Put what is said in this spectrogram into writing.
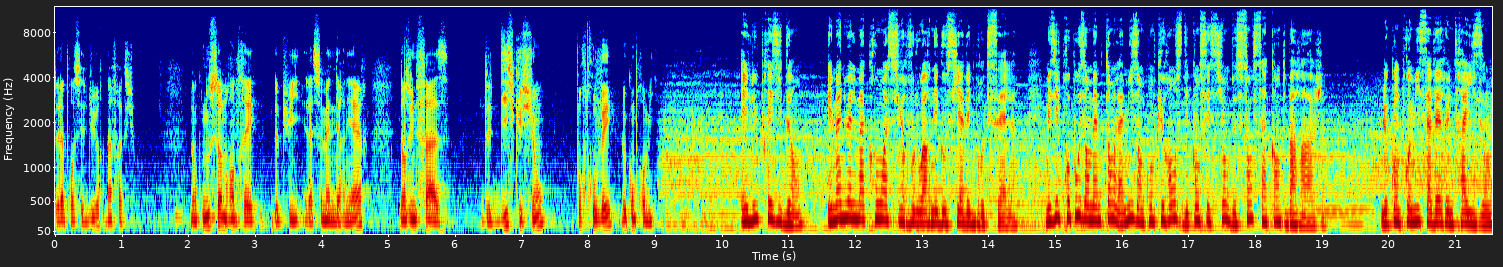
de la procédure d'infraction. Donc nous sommes rentrés depuis la semaine dernière dans une phase de discussion pour trouver le compromis. Élu président, Emmanuel Macron assure vouloir négocier avec Bruxelles, mais il propose en même temps la mise en concurrence des concessions de 150 barrages. Le compromis s'avère une trahison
